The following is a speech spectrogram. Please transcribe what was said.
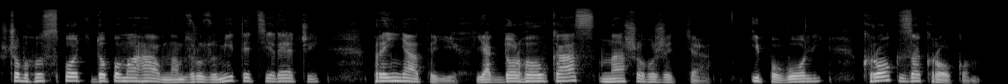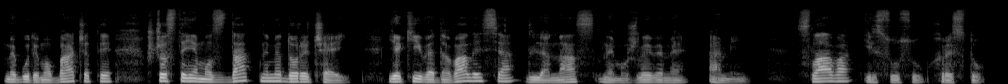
щоб Господь допомагав нам зрозуміти ці речі, прийняти їх як дороговказ нашого життя. І поволі, крок за кроком, ми будемо бачити, що стаємо здатними до речей, які видавалися для нас неможливими. Амінь. Слава Ісусу Христу!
